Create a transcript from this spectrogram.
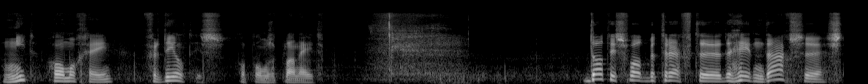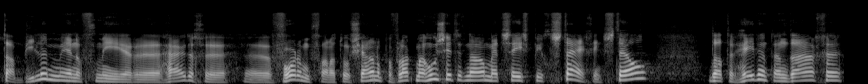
niet homogeen verdeeld is op onze planeet. Dat is wat betreft uh, de hedendaagse stabiele, min of meer uh, huidige uh, vorm van het oceaanoppervlak. Maar hoe zit het nou met zeespiegelstijging? Stel dat er heden ten dagen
